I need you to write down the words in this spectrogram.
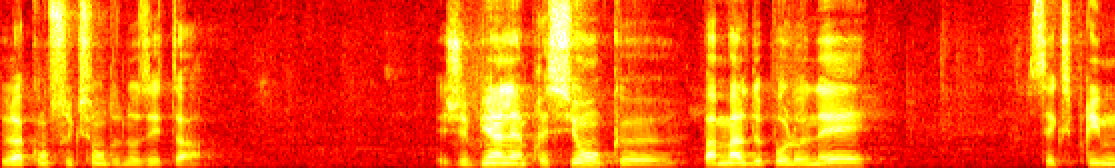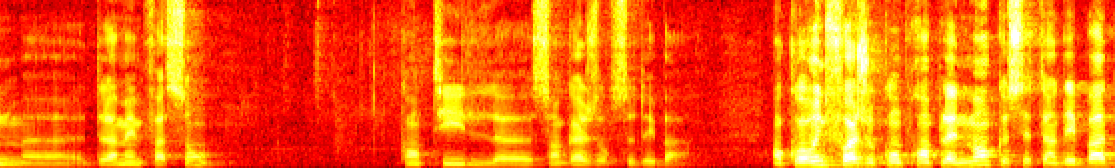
de la construction de nos États. J'ai bien l'impression que pas mal de Polonais s'expriment euh, de la même façon quand ils euh, s'engagent dans ce débat. Encore une fois, je comprends pleinement que c'est un débat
